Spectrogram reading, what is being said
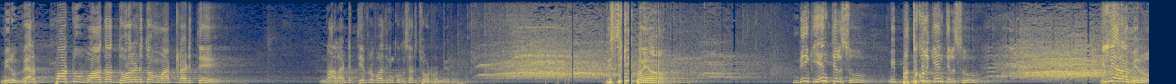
మీరు వెర్పాటు వాద ధోరణితో మాట్లాడితే నాలాంటి తీవ్రవాదిని ఇంకొకసారి చూడరు మీరు. విసిగిపోయాం. మీకు ఏం తెలుసు? మీ బతుకులకి ఏం తెలుసు? వెళ్ళారా మీరు?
